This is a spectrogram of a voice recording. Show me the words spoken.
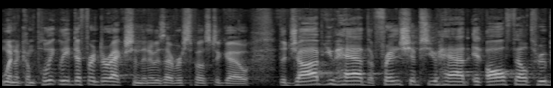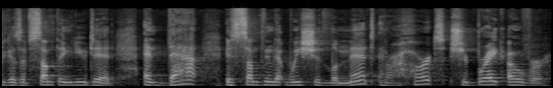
went a completely different direction than it was ever supposed to go. The job you had, the friendships you had, it all fell through because of something you did. And that is something that we should lament and our hearts should break over.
